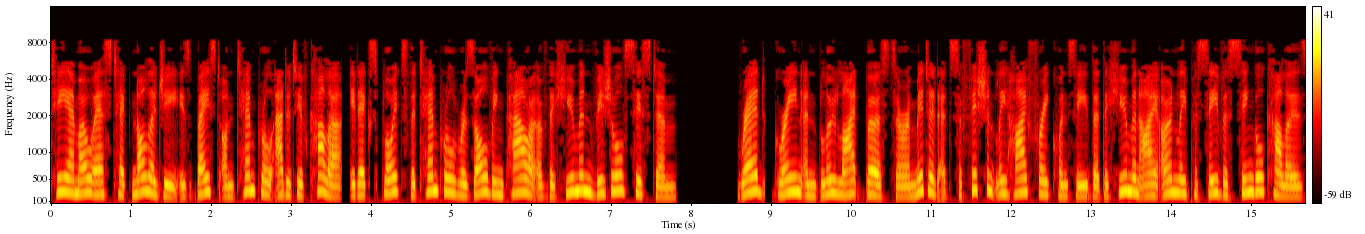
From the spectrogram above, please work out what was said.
TMOS technology is based on temporal additive color, it exploits the temporal resolving power of the human visual system. Red, green and blue light bursts are emitted at sufficiently high frequency that the human eye only perceive as single colors.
